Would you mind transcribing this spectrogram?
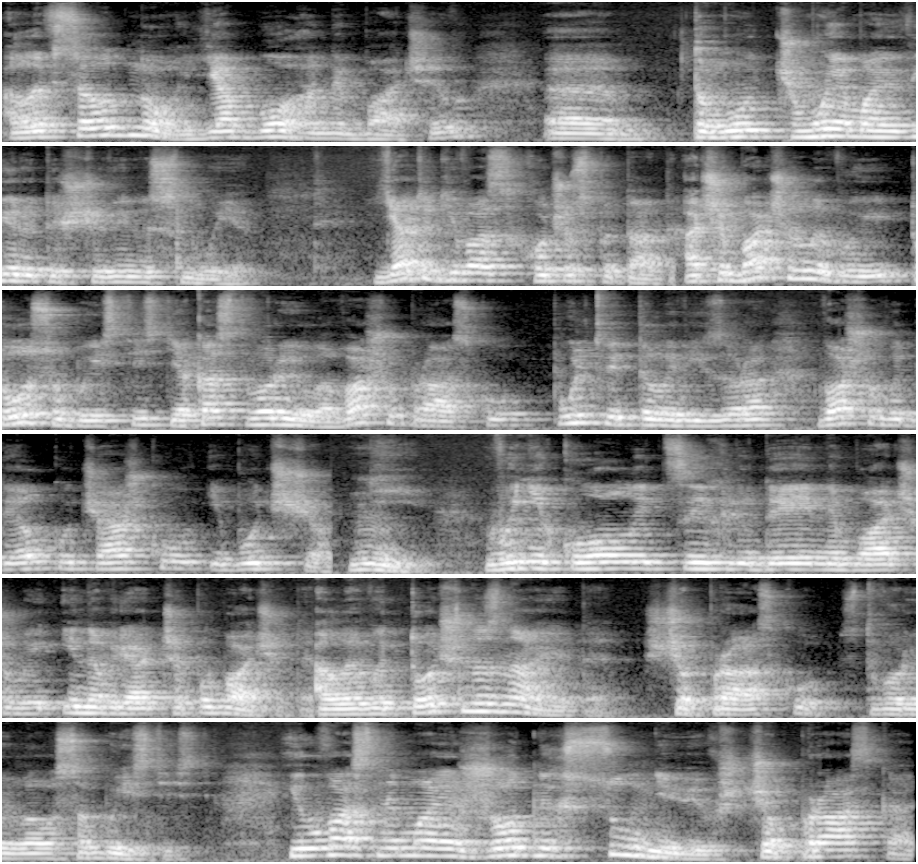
але все одно я Бога не бачив, е, тому чому я маю вірити, що він існує? Я тоді вас хочу спитати: а чи бачили ви ту особистість, яка створила вашу праску, пульт від телевізора, вашу виделку, чашку і будь-що? Ні. Ви ніколи цих людей не бачили і навряд чи побачите. Але ви точно знаєте, що праску створила особистість. І у вас немає жодних сумнівів, що праска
